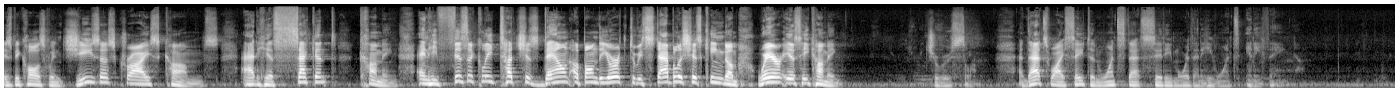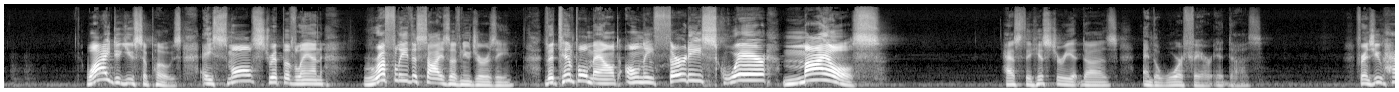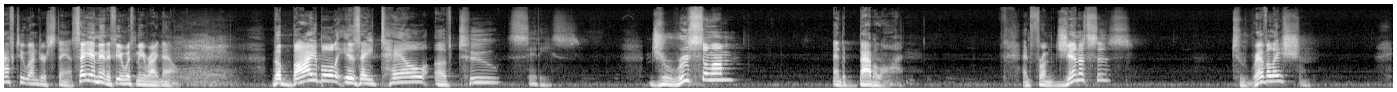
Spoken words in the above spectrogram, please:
is because when Jesus Christ comes at his second coming and he physically touches down upon the earth to establish his kingdom, where is he coming? Jerusalem. And that's why Satan wants that city more than he wants anything. Why do you suppose a small strip of land, roughly the size of New Jersey, the Temple Mount only 30 square miles has the history it does and the warfare it does. Friends, you have to understand. Say amen if you're with me right now. The Bible is a tale of two cities Jerusalem and Babylon. And from Genesis to Revelation,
